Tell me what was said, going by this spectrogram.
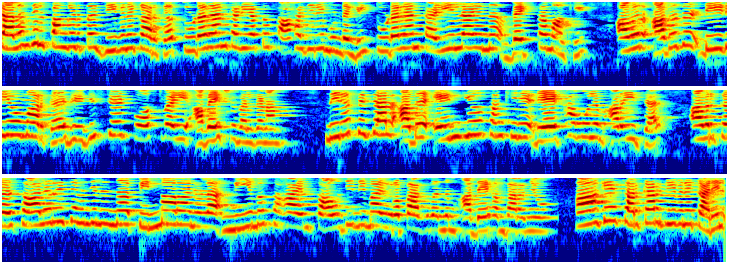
ചലഞ്ചിൽ പങ്കെടുത്ത ജീവനക്കാർക്ക് തുടരാൻ കഴിയാത്ത സാഹചര്യം ഉണ്ടെങ്കിൽ തുടരാൻ കഴിയില്ല എന്ന് വ്യക്തമാക്കി അവർ അതത് ഡി ഡി ഒമാർക്ക് രജിസ്റ്റേർഡ് പോസ്റ്റ് വഴി അപേക്ഷ നൽകണം. നിരസിച്ചാൽ അത് എൻ ജി ഒ സംഖ്യനെ രേഖാമൂലം അറിയിച്ചാൽ അവർക്ക് സാലറി ചലഞ്ചിൽ നിന്ന് പിന്മാറാനുള്ള നിയമസഹായം സൗജന്യമായി ഉറപ്പാക്കുമെന്നും അദ്ദേഹം പറഞ്ഞു. ആകെ സർക്കാർ ജീവനക്കാരിൽ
